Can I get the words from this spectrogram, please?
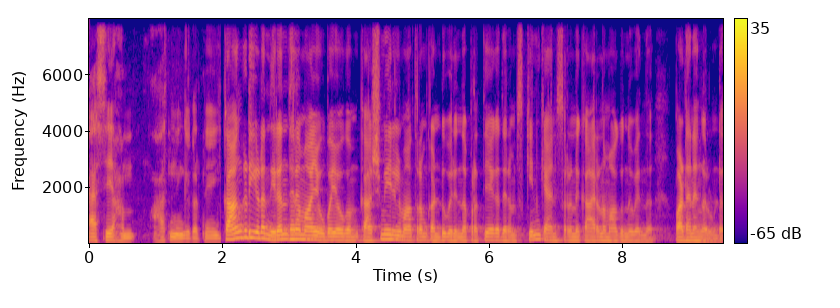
ऐसे हम हाथ नंगे करते हैं കാങ്കടിയുടെ നിരന്തരമായ ഉപയോഗം കാശ്മീരിൽ മാത്രം കണ്ടുവരുന്ന പ്രത്യേകതരം സ്കിൻ ക്യാൻസറിന് കാരണമാകുന്നുവെന്ന് പഠനങ്ങളുണ്ട്.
